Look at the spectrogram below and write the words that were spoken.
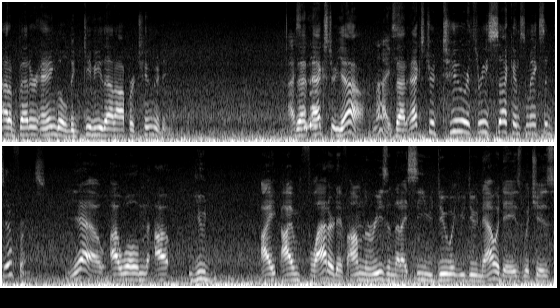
at a better angle to give you that opportunity. I that that? extra, yeah. Nice. That extra two or three seconds makes a difference. Yeah, I will. I, you, I, I'm flattered if I'm the reason that I see you do what you do nowadays, which is,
